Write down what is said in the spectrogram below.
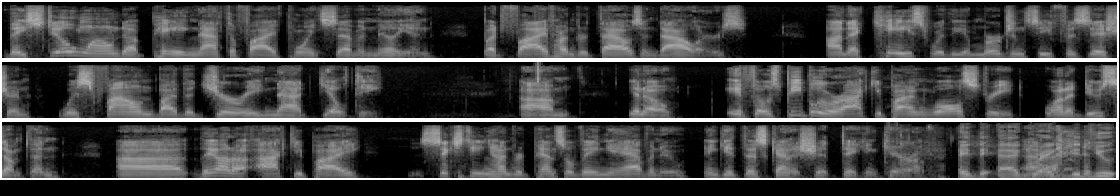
they still wound up paying not the 5.7 million, but $500,000 on a case where the emergency physician was found by the jury not guilty. Um, you know, if those people who are occupying Wall Street want to do something, uh, they ought to occupy 1600 Pennsylvania Avenue and get this kind of shit taken care of. Hey, uh, Greg, did you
